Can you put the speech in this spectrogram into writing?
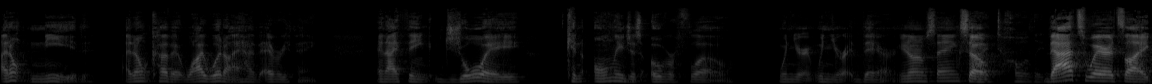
I don't need, I don't covet. Why would I have everything? And I think joy can only just overflow when you're when you're there. You know what I'm saying? So totally do. that's where it's like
